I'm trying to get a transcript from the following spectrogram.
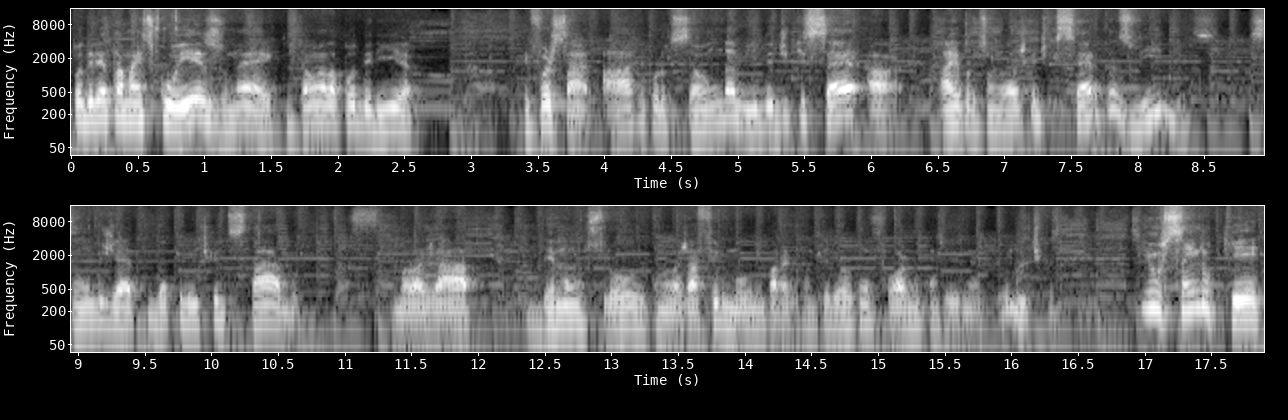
poderia estar mais coeso, né? Então ela poderia reforçar a reprodução da vida de que a, a reprodução lógica de que certas vidas são objeto da política de Estado, como ela já demonstrou, como ela já afirmou no parágrafo anterior, conforme o Conselho de Políticas. E o sendo que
